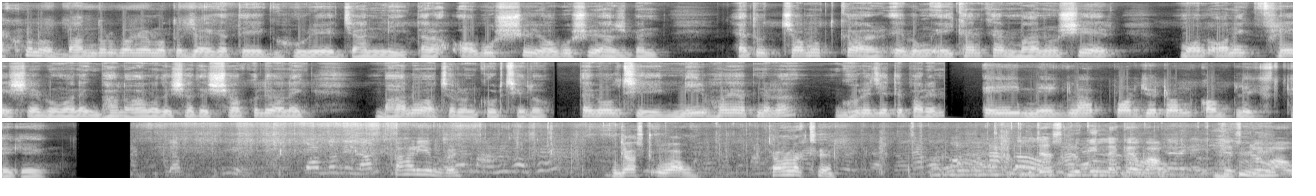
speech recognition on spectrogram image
এখনও বান্দরবনের মতো জায়গাতে ঘুরে যাননি, তারা অবশ্যই অবশ্যই আসবেন। এত চমৎকার এবং এইখানকার মানুষের মন অনেক ফ্রেশ এবং অনেক ভালো। আমাদের সাথে সকলে অনেক ভালো আচরণ করছিল। তাই বলছি নির্ভয়ে আপনারা ঘুরে যেতে পারেন এই মেঘলা পর্যটন কমপ্লেক্স থেকে। জাস্ট ওয়াও কেমন লাগছে? Just looking like a wow just wow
